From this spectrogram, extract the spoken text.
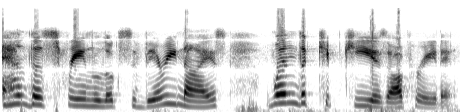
and the screen looks very nice when the KeepKey is operating.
